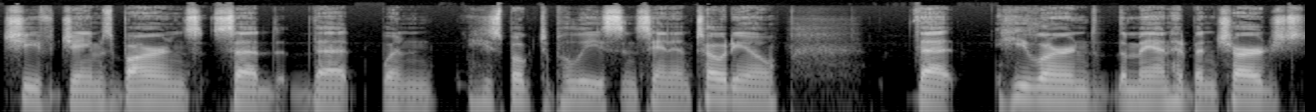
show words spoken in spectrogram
Chief James Barnes said that when he spoke to police in San Antonio, that he learned the man had been charged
